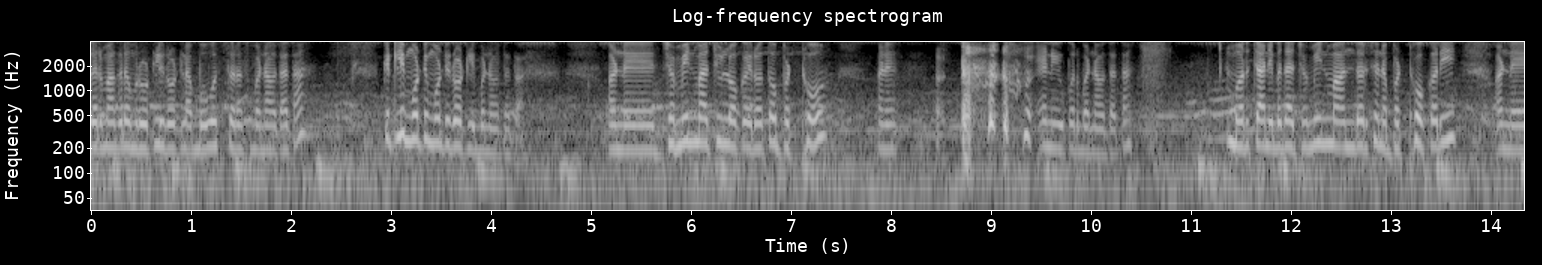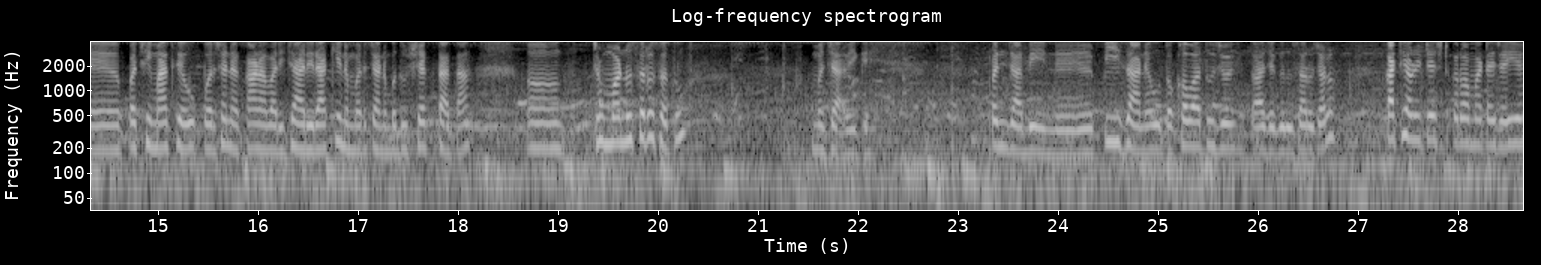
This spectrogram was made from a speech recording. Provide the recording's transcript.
ગરમા ગરમ રોટલી રોટલા બહુ જ સરસ બનાવતા હતા. કેટલી મોટી મોટી રોટલી બનાવતા હતા. અને જમીનમાં ચૂલો કર્યો હતો ભઠ્ઠો અને એની ઉપર બનાવતા હતા. મરચાંની બધા જમીનમાં અંદર છે ને ભઠ્ઠો કરી અને પછી માથે ઉપર છે ને કાણાવાળી જારી રાખીને મરચાંને બધું શેકતા હતા. જમવાનું સરસ હતું. મજા આવી ગઈ. પંજાબી ને પીઝા ને એવું તો ખવાતું જ હોય. તો આજે કીધું સારું. ચાલો. કાઠિયાવાડી ટેસ્ટ કરવા માટે જઈએ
